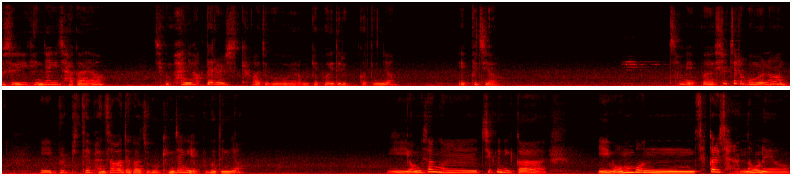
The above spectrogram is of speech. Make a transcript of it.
구슬이 굉장히 작아요. 지금 많이 확대를 시켜가지고 여러분께 보여드리고 있거든요. 예쁘지요? 참 예뻐요. 실제로 보면은 이 불빛에 반사가 돼가지고 굉장히 예쁘거든요. 이 영상을 찍으니까 이 원본 색깔이 잘 안 나오네요.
